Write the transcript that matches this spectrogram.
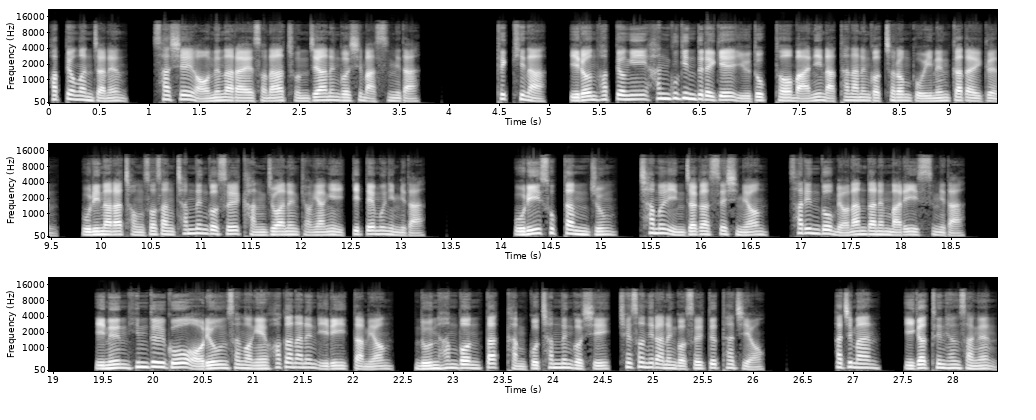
화병 환자는 사실 어느 나라에서나 존재하는 것이 맞습니다. 특히나 이런 화병이 한국인들에게 유독 더 많이 나타나는 것처럼 보이는 까닭은 우리나라 정서상 참는 것을 강조하는 경향이 있기 때문입니다. 우리 속담 중 참을 인자가 세시면 살인도 면한다는 말이 있습니다. 이는 힘들고 어려운 상황에 화가 나는 일이 있다면 눈 한 번 딱 감고 참는 것이 최선이라는 것을 뜻하지요. 하지만 이 같은 현상은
